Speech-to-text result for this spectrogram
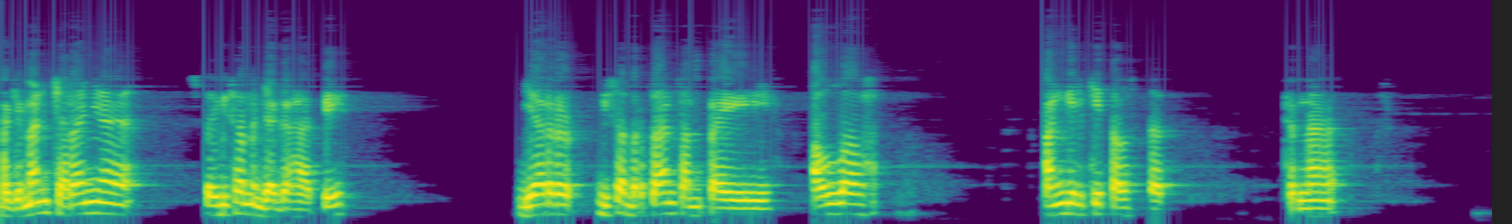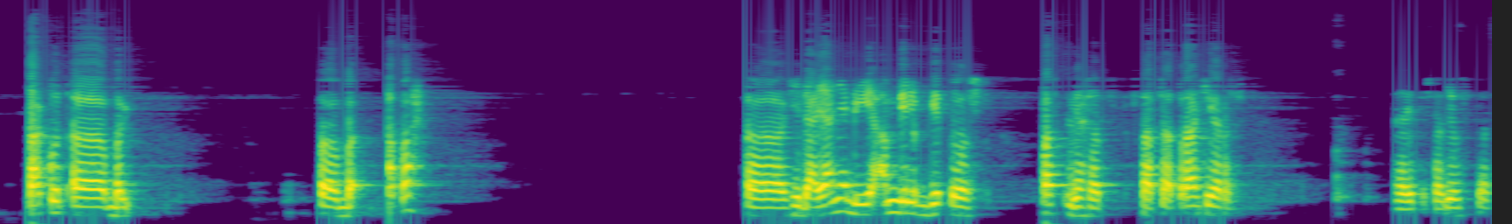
bagaimana caranya supaya bisa menjaga hati biar bisa bertahan sampai Allah panggil kita Ustaz. Karena takut uh, bag, uh, apa uh, hidayahnya diambil begitu pas saat-saat terakhir. Ya itu saja Ustaz.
